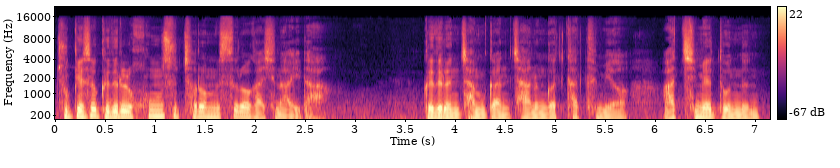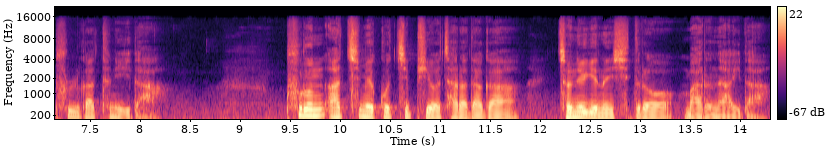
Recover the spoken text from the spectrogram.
주께서 그들을 홍수처럼 쓸어 가시나이다. 그들은 잠깐 자는 것 같으며 아침에 돋는 풀 같으니이다. 푸른 아침에 꽃이 피어 자라다가 저녁에는 시들어 마르나이다.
